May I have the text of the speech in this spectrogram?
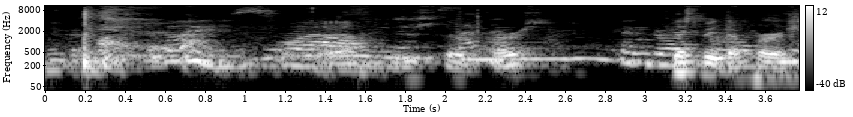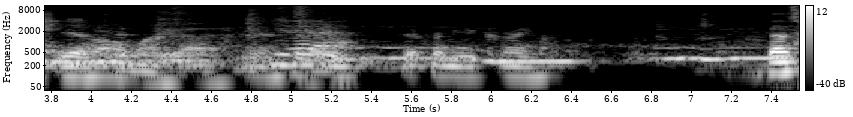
nice. Wow. This the first. this will be the first, yeah. Oh my God. Yeah. They're from Ukraine. That's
